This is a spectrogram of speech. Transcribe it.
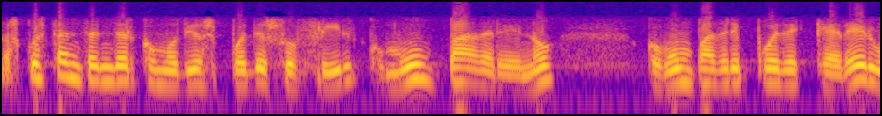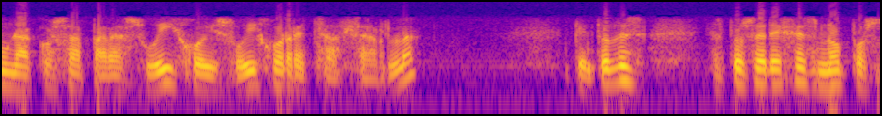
Nos cuesta entender cómo Dios puede sufrir como un padre, ¿no? Como un padre puede querer una cosa para su hijo y su hijo rechazarla. Que entonces estos herejes no pues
